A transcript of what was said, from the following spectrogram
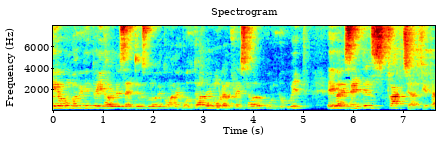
এইরকম ভাবে কিন্তু এই ধরনের সেন্টেন্স গুলোকে তোমাদের বলতে হবে মডার্ন ফ্রেজটা হলো কুড ডু উইথ এইবারে সেন্টেন্স স্ট্রাকচার যেটা,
